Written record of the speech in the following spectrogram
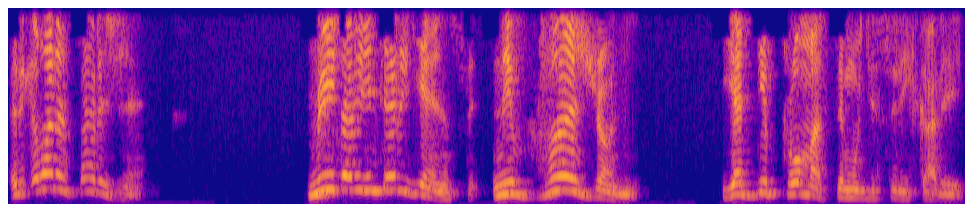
Erigabana sergent military intelligence ne version ya diplomacy mu gisirikale.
